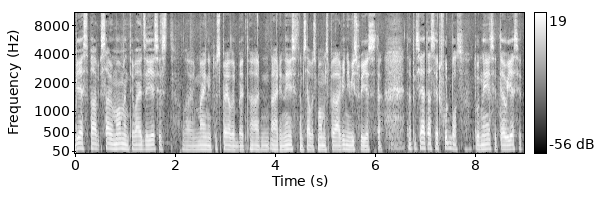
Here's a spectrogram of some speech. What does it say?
bija savi, savi momenti, vajadzēja iesist, lai mainītu spēli, bet ar, arī neiesaistam savus momentus. Viņi visu iesista. Tāpēc jā, tas ir futbols. Tu neiesit, tev iesit.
